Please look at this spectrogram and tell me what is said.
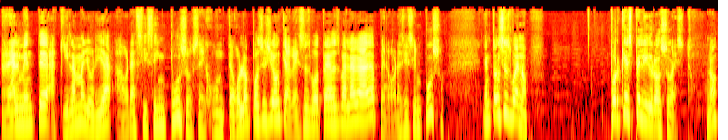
realmente aquí la mayoría ahora sí se impuso, se juntó la oposición que a veces vota desbalagada, pero ahora sí se impuso. Entonces, bueno, ¿por qué es peligroso esto? ¿No?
